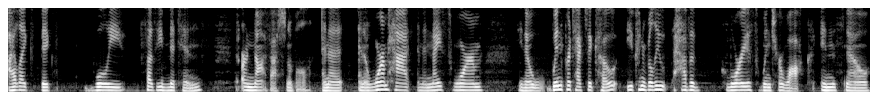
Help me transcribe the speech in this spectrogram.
I like big woolly fuzzy mittens that are not fashionable and a and a warm hat and a nice warm you know, wind protected coat, you can really have a glorious winter walk in the snow,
